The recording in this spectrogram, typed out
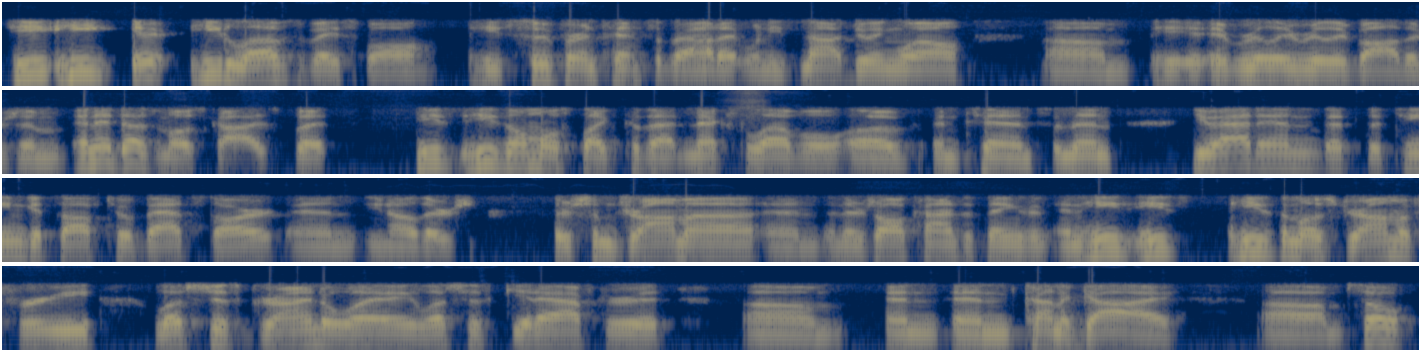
he he it, he loves baseball. He's super intense about it. When he's not doing well, um, he, it really really bothers him, and it does most guys. But he's he's almost like to that next level of intense, and then you add in that the team gets off to a bad start, and you know there's there's some drama and, and there's all kinds of things, and, and he, he's he's the most drama free. Let's just grind away. Let's just get after it, um, and and kind of guy. Um, so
